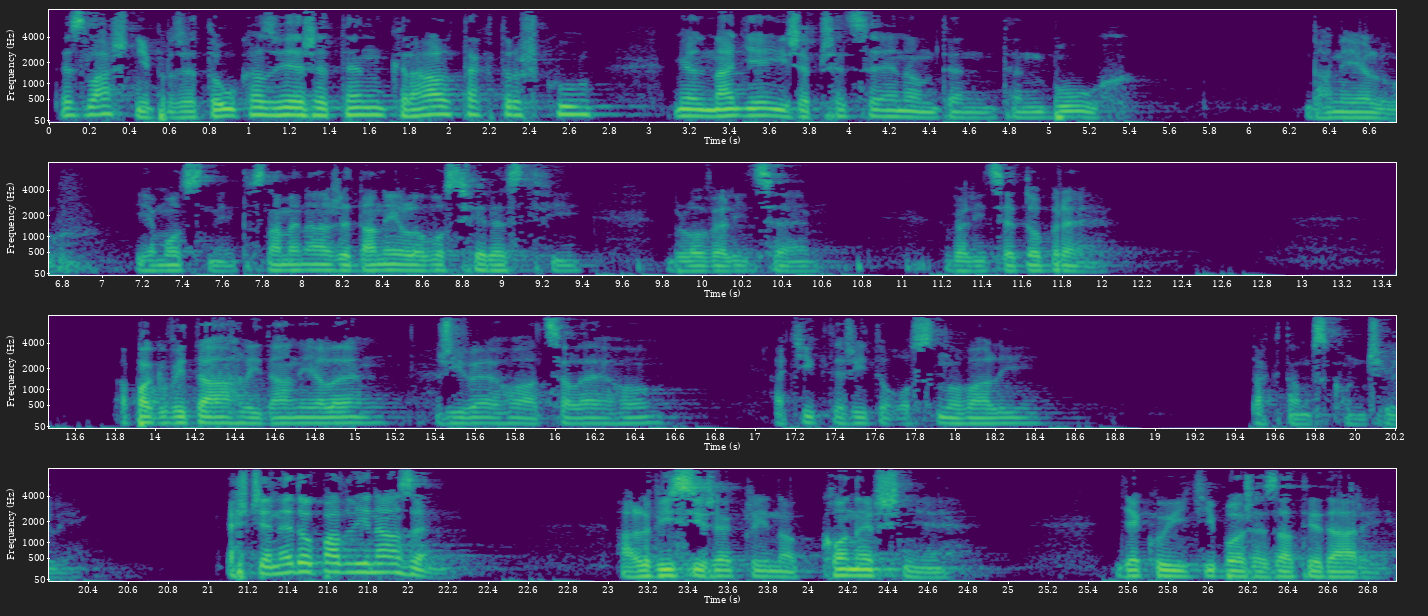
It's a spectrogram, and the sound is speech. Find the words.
To je zvláštní, protože to ukazuje, že ten král tak trošku měl naději, že přece jenom ten, ten Bůh Danielův je mocný. To znamená, že Danielovo svědectví bylo velice, velice dobré. A pak vytáhli Daniele, živého a celého, a ti, kteří to osnovali, tak tam skončili. Ještě nedopadli na zem. A lví si řekli, no konečně, děkuji ti Bože za ty dary.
